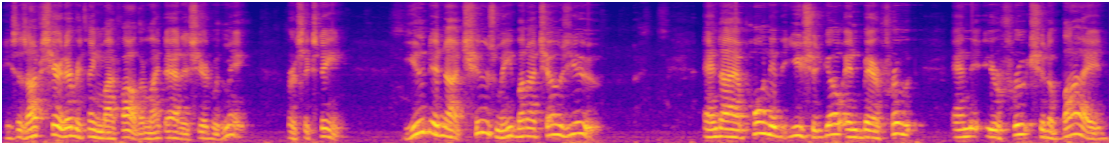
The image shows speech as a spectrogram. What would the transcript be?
He says, I've shared everything my father, my dad, has shared with me. Verse 16, you did not choose me, but I chose you. And I appointed that you should go and bear fruit, and that your fruit should abide,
